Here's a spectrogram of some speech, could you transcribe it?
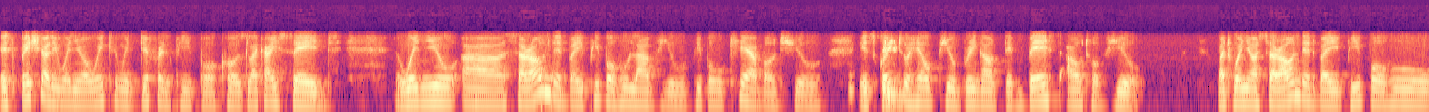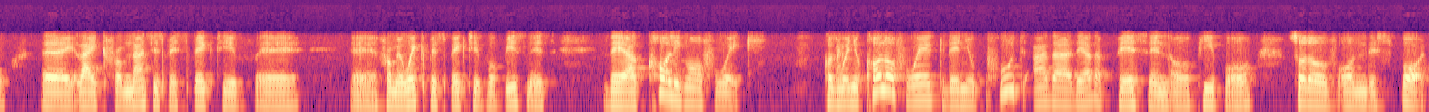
especially when you're working with different people. Because, like I said, when you are surrounded by people who love you, people who care about you, it's going to help you bring out the best out of you. But when you're surrounded by people who, uh, like from Nancy's perspective, uh, uh, from a work perspective of business, they are calling off work. Because when you call off work, then you put other the other person or people sort of on the spot.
